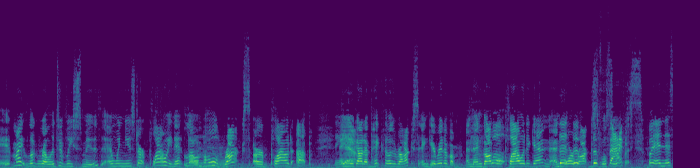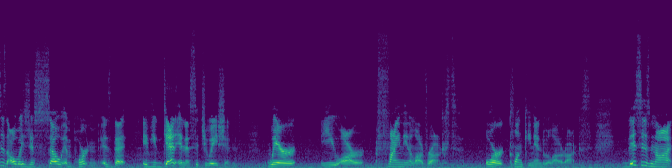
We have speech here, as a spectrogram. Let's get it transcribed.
it might look relatively smooth, and when you start plowing it, lo and behold, Mhm. rocks are plowed up. And you got to pick those rocks and get rid of them. And then God will plow it again and the- more the- rocks the will fact- surface. But and this is always just so important is that if you get in a situation where you are finding a lot of rocks or clunking into a lot of rocks, this is not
